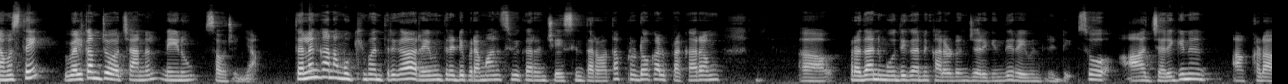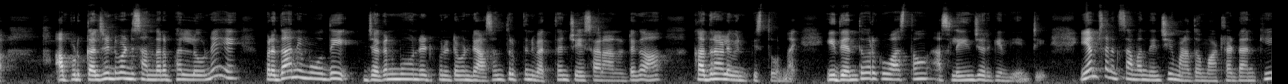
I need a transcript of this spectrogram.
నమస్తే వెల్కమ్ టు అవర్ ఛానల్. నేను సౌజన్య. తెలంగాణ ముఖ్యమంత్రిగా రేవంత్ రెడ్డి ప్రమాణ స్వీకారం చేసిన తర్వాత ప్రోటోకాల్ ప్రకారం ప్రధాని మోదీ గారిని కలవడం జరిగింది రేవంత్ రెడ్డి. సో ఆ జరిగిన అక్కడ అప్పుడు కలిసినటువంటి సందర్భంలోనే ప్రధాని మోదీ జగన్మోహన్ రెడ్డికి ఉన్నటువంటి అసంతృప్తిని వ్యక్తం చేశారన్నట్టుగా కథనాలు వినిపిస్తూ ఉన్నాయి. ఇది ఎంతవరకు వాస్తవం? అసలు ఏం జరిగింది ఏంటి? ఈ అంశానికి సంబంధించి మనతో మాట్లాడడానికి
